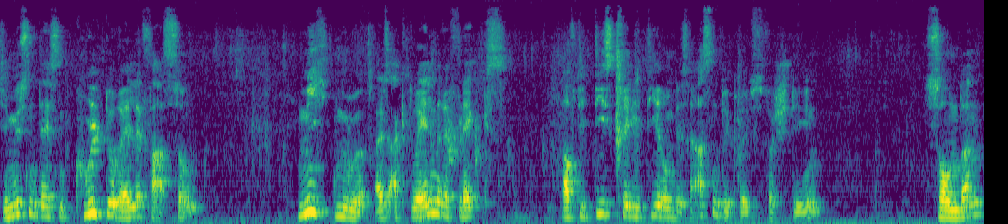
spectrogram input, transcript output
Sie müssen dessen kulturelle Fassung nicht nur als aktuellen Reflex auf die Diskreditierung des Rassenbegriffs verstehen, sondern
